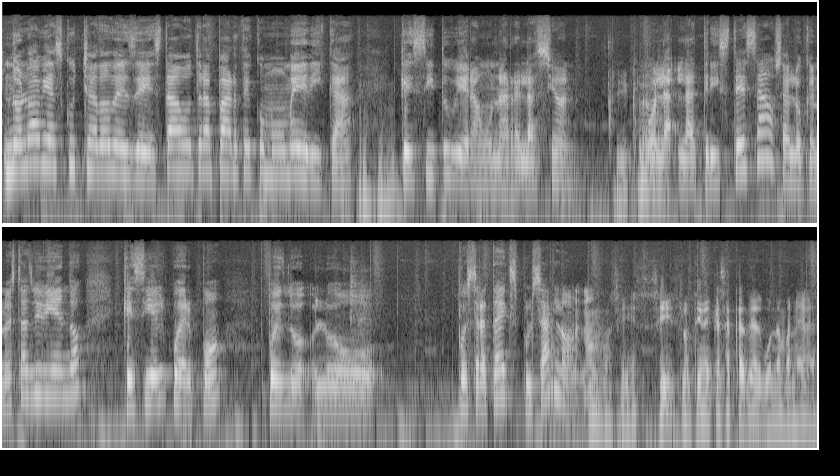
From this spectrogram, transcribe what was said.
no lo había escuchado desde esta otra parte como médica que sí tuviera una relación. Como la, la, tristeza, o sea, lo que no estás viviendo, que sí el cuerpo, pues lo, lo pues trata de expulsarlo, ¿no? sí, sí, lo tiene que sacar de alguna manera.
